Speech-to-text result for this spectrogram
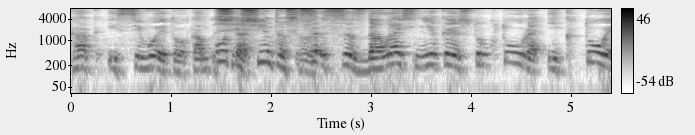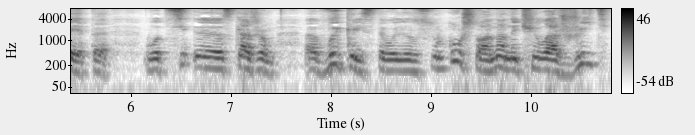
как из всего этого компота Синтез. создалась некая структура. И кто это, вот, э, скажем, выкристаллизовал структуру, что она начала жить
